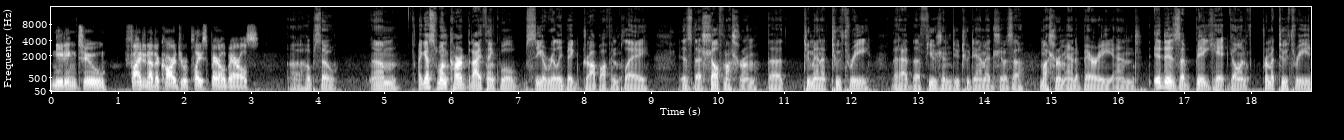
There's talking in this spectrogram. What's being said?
needing to find another card to replace Barrel of Barrels. I uh, hope so. Um, I guess one card that I think will see a really big drop off in play is the Shelf Mushroom, the two mana two three that had the fusion do two damage. It was a mushroom and a berry, and it is a big hit going from a two three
